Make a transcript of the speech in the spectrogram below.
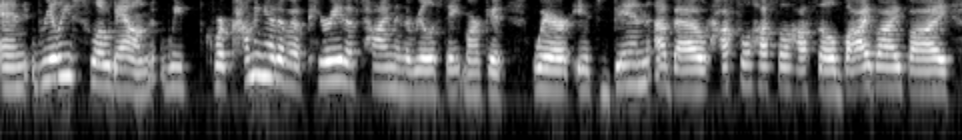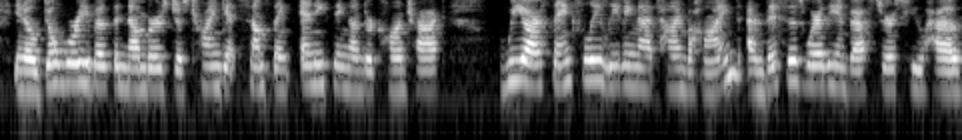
and really slow down. We we're coming out of a period of time in the real estate market where it's been about hustle, hustle, hustle, buy, buy, buy. You know, don't worry about the numbers, just try and get something, anything under contract. We are thankfully leaving that time behind. And this is where the investors who have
